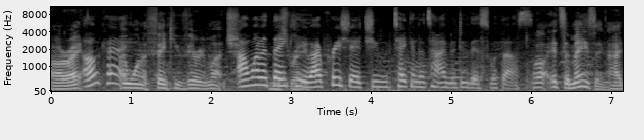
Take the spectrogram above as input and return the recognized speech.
All right. Okay. I want to thank you very much. I want to thank Ray. you. I appreciate you taking the time to do this with us. Well, it's amazing. I,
